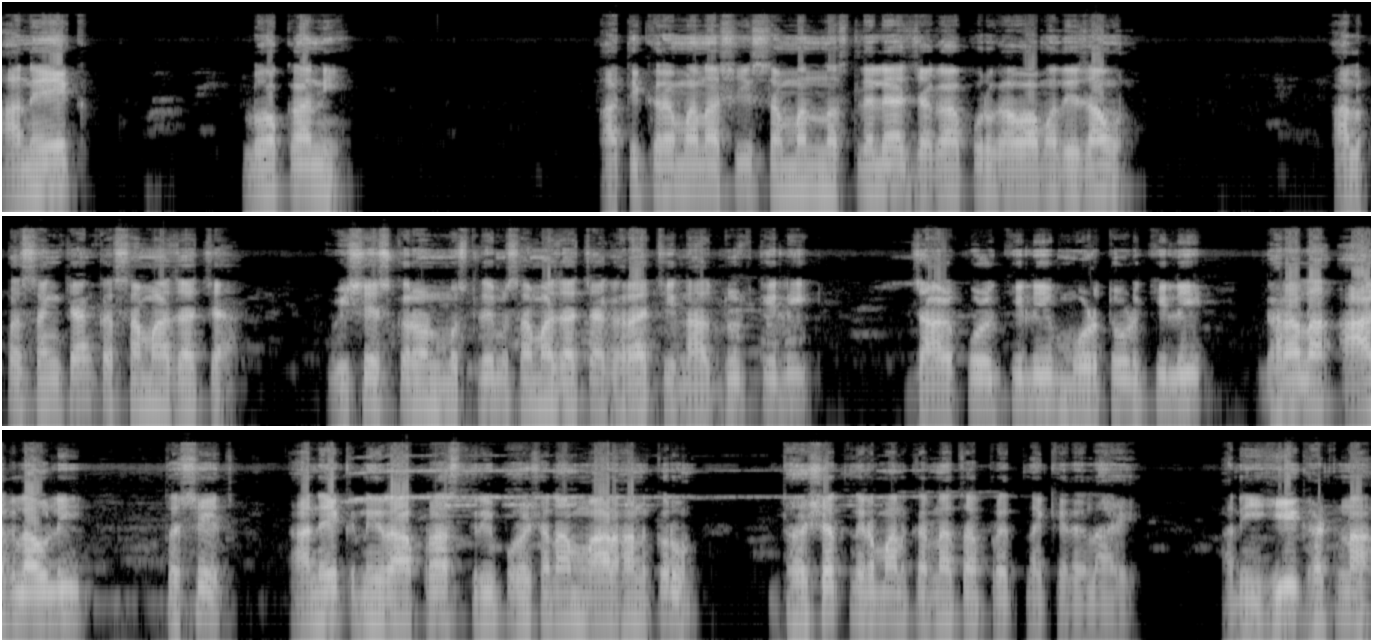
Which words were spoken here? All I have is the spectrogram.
अनेक लोकांनी अतिक्रमणाशी संबंध नसलेल्या जगापूर गावामध्ये जाऊन अल्पसंख्याक समाजाच्या विशेष करून मुस्लिम समाजाच्या घराची नासधूस केली जाळपोळ केली मोडतोड केली घराला आग लावली. तसेच अनेक निरापराध स्त्री पुरुषांना मारहाण करून दहशत निर्माण करण्याचा प्रयत्न केलेला आहे. आणि ही घटना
